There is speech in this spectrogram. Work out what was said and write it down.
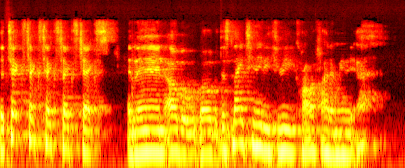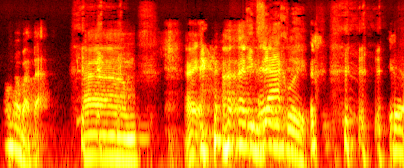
The text, text, text, text, text, and then oh, but, oh, but this 1983 qualified immunity. I don't know about that. Um, and, exactly. And, yeah.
